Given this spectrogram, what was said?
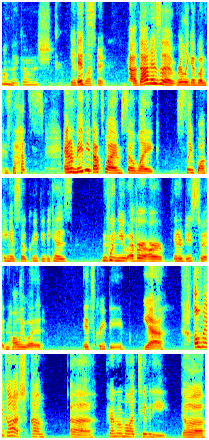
oh my gosh. You have to It's- it. Yeah, that is a really good one because that's, and maybe that's why I'm so like sleepwalking is so creepy because when you ever are introduced to it in Hollywood, it's creepy. Yeah. Oh my gosh. Um uh paranormal activity. Duh.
